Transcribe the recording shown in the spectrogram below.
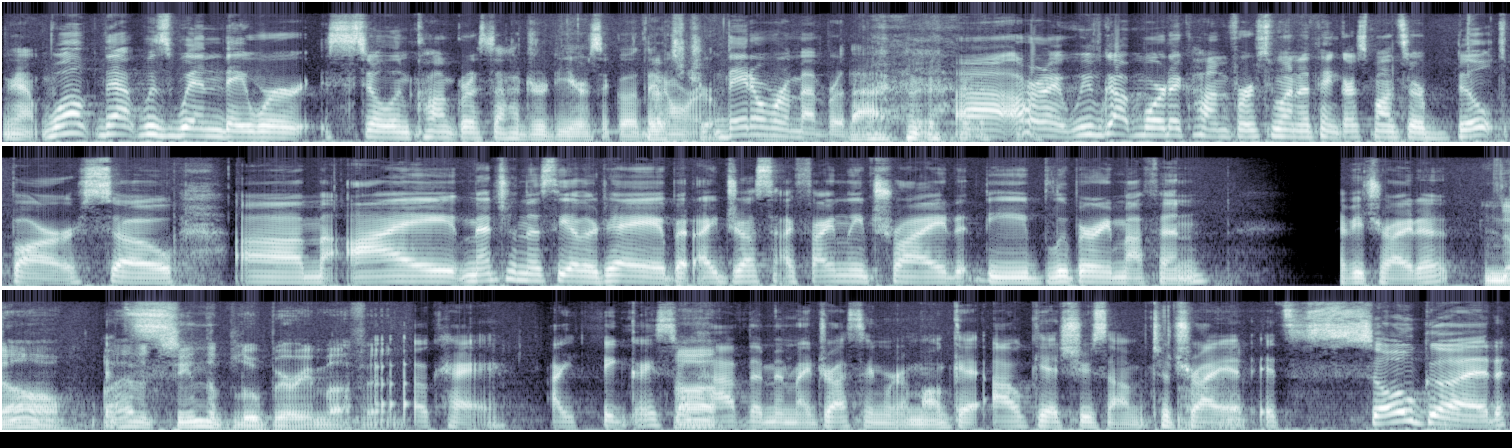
Yeah. Well, that was when they were still in Congress 100 years ago. They That's don't. true. They don't remember that. uh, all right, we've got more to come. First, we want to thank our sponsor, Built Bar. So, um, I mentioned this the other day, but I just I finally tried the blueberry muffin. Have you tried it? No, I haven't seen the blueberry muffin. Okay. I think I still Ah. have them in my dressing room. I'll get I'll get you some to try it. It's so good.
